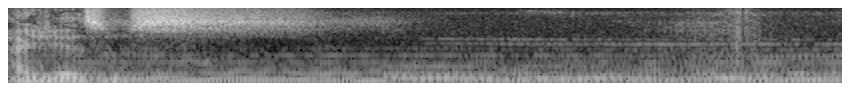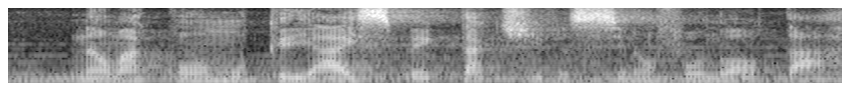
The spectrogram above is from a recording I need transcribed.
a Jesus. Não há como criar expectativas se não for no altar.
